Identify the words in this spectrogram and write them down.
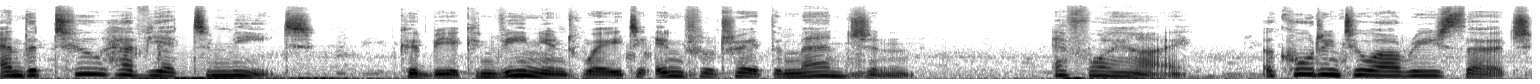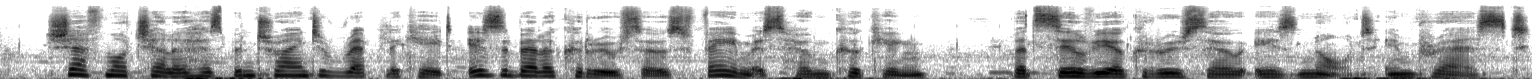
and the two have yet to meet. Could be a convenient way to infiltrate the mansion. FYI, according to our research, Chef Marcello has been trying to replicate Isabella Caruso's famous home cooking, but Silvio Caruso is not impressed.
